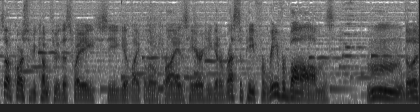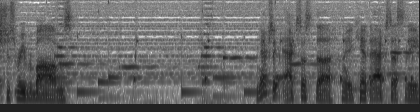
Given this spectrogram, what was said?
So of course if you come through this way, so you get like a little prize here. You get a recipe for Reaver Bombs. Mmm, delicious Reaver Bombs. You can actually access the... you can't access the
